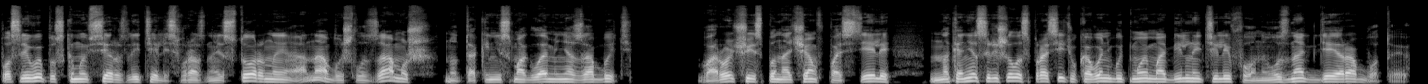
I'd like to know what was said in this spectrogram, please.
После выпуска мы все разлетелись в разные стороны, она вышла замуж, но так и не смогла меня забыть. Ворочаясь по ночам в постели, наконец решила спросить у кого-нибудь мой мобильный телефон и узнать, где я работаю.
